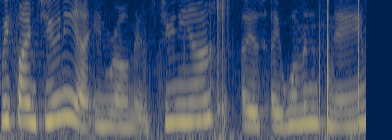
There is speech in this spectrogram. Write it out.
We find Junia in Romans. Junia is a woman's name,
